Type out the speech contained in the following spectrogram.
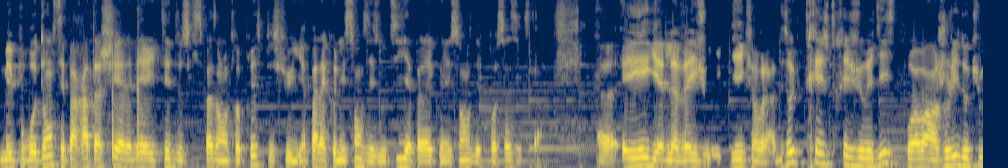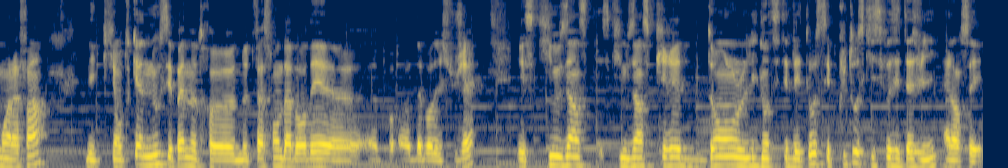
mais pour autant, c'est pas rattaché à la vérité de ce qui se passe dans l'entreprise parce qu'il n'y a pas la connaissance des outils, il n'y a pas la connaissance des process, etc. Euh, et il y a de la veille juridique, enfin voilà, des trucs très très juridiques pour avoir un joli document à la fin, mais qui en tout cas nous c'est pas notre notre façon d'aborder euh, d'aborder le sujet. Et ce qui nous a, ce qui nous a inspiré dans l'identité de l'Eto, c'est plutôt ce qui se fait aux États-Unis. Alors c'est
